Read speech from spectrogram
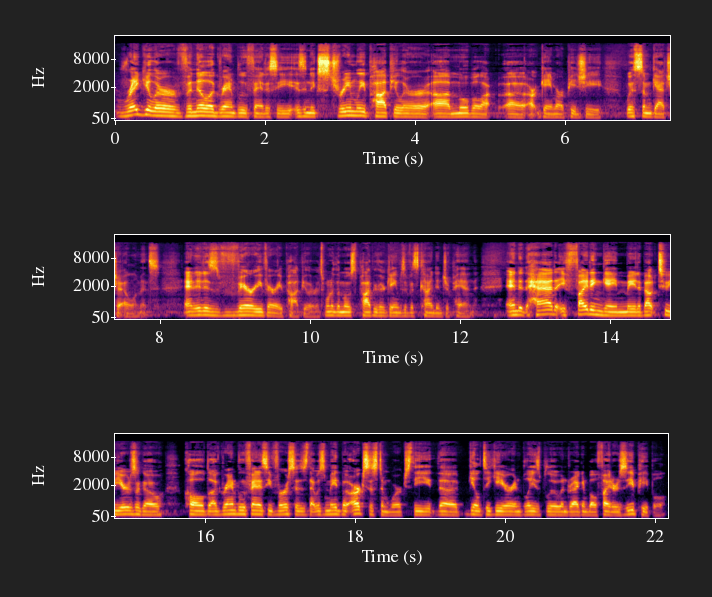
regular vanilla Granblue Fantasy is an extremely popular uh, mobile uh, game RPG with some gacha elements and it is very, very popular. It's one of the most popular games of its kind in Japan. And it had a fighting game made about two years ago called uh, Granblue Fantasy Versus that was made by Arc System Works, the, the Guilty Gear and BlazBlue and Dragon Ball FighterZ people.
